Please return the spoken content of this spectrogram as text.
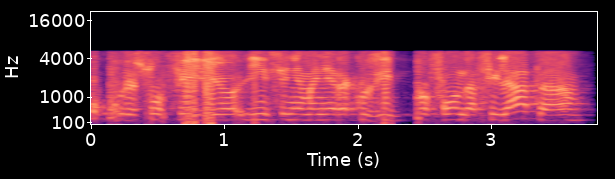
oppure suo figlio gli insegna in maniera così profonda, affilata,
